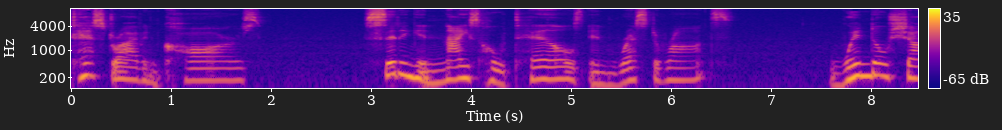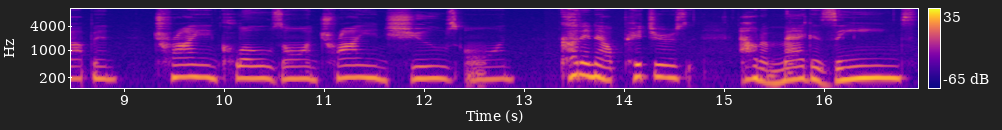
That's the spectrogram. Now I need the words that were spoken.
test driving cars, sitting in nice hotels and restaurants, window shopping, trying clothes on, trying shoes on, cutting out pictures out of magazines,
